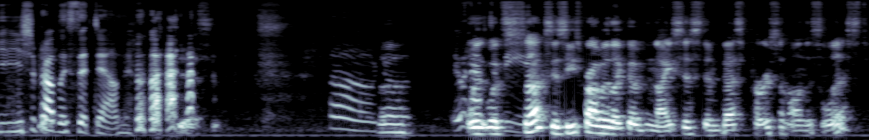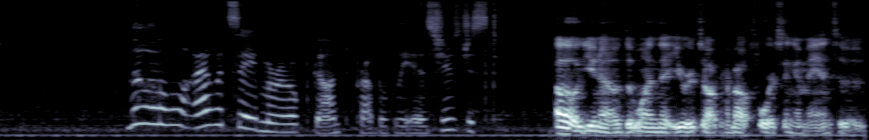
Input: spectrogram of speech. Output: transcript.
You, you should probably sit down. yes. oh Uh, god. Have What, what sucks is he's probably like the nicest and best person on this list. No, I would say Merope Gaunt probably is. She was just Oh, you know, the one that you were talking about forcing a man to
